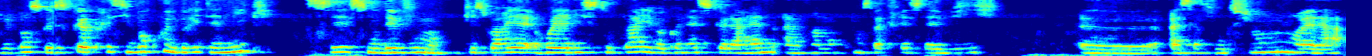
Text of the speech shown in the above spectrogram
Je pense que ce qu'apprécient beaucoup de Britanniques, c'est son dévouement. Qu'il soit royaliste ou pas, ils reconnaissent que la reine a vraiment consacré sa vie euh, à sa fonction. Elle a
